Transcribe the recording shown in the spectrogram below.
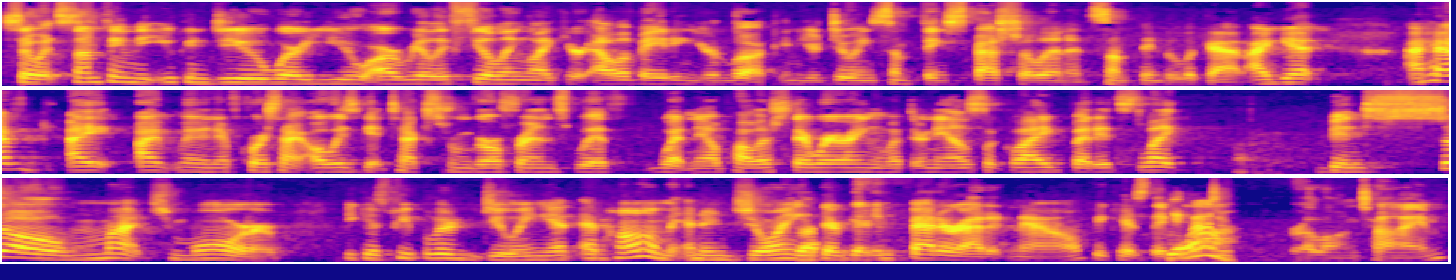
So it's something that you can do where you are really feeling like you're elevating your look and you're doing something special and it's something to look at. I get I have I I mean of course I always get texts from girlfriends with what nail polish they're wearing and what their nails look like, but it's like been so much more because people are doing it at home and enjoying it. They're getting better at it now because they've Yeah. been doing it for a long time.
